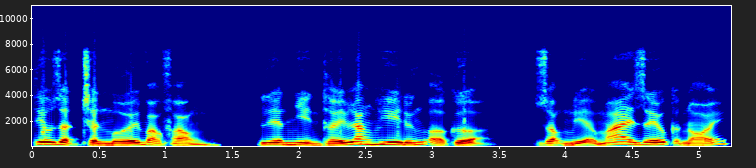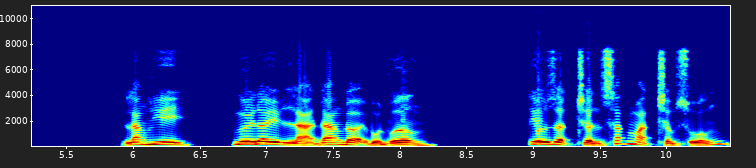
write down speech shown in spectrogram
Tiêu giật trần mới vào phòng, liền nhìn thấy Lăng Hy đứng ở cửa, giọng nghĩa mai rêu cực nói. Lăng Hy, ngươi đây là đang đợi bổn vương. Tiêu giật trần sắc mặt trầm xuống,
